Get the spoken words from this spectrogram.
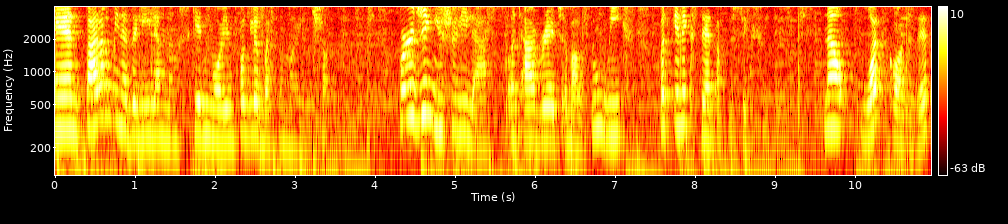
and parang minadali lang ng skin mo yung paglabas ng mga lesions. Purging usually lasts on average about 2 weeks but can extend up to 6 weeks. Now, what causes it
